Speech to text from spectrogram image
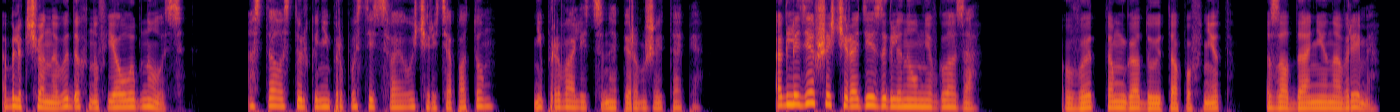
Облегченно выдохнув, я улыбнулась. Осталось только не пропустить свою очередь, а потом не провалиться на первом же этапе. Оглядевшись, чародей заглянул мне в глаза. «В этом году этапов нет. Задание на время.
